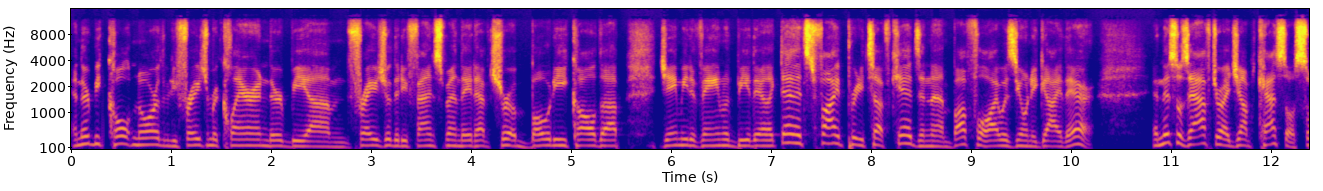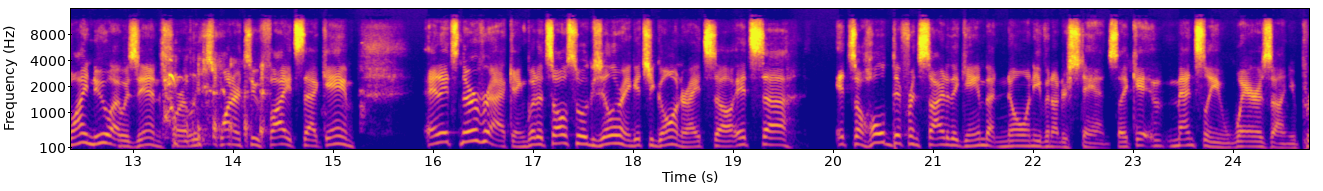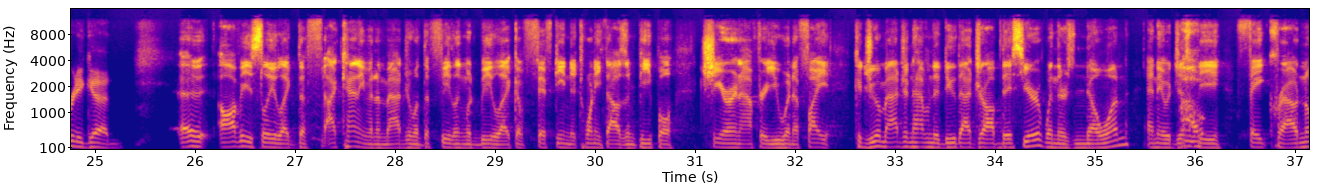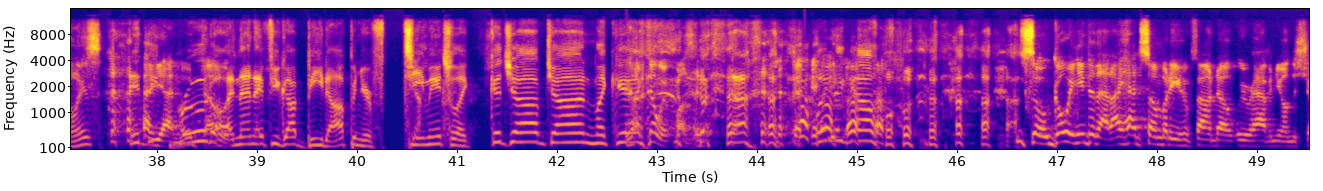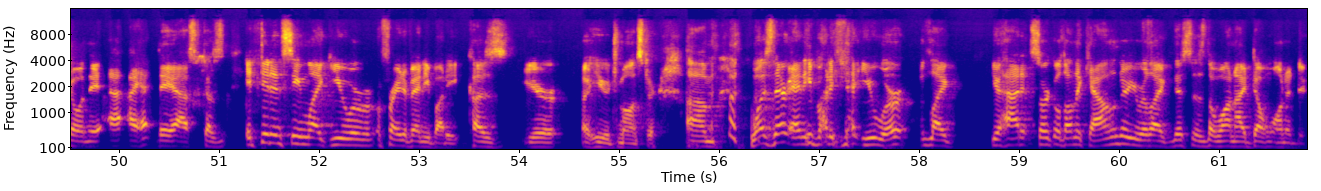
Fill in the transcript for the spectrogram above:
and there'd be Colton Orr, there'd be Fraser McLaren, there'd be um, Fraser, the defenseman. They'd have Tr- Bodie called up. Jamie Devane would be there. Like that's five pretty tough kids. And then Buffalo, I was the only guy there. And this was after I jumped Kessel, so I knew I was in for at least one or two fights that game. And it's nerve wracking, but it's also exhilarating, get you going, right? So it's uh it's a whole different side of the game that no one even understands. Like it mentally wears on you pretty good uh, obviously like the I can't even imagine what the feeling would be like of 15 to 20,000 people cheering after you win a fight. Could you imagine having to do that job this year when there's no one and it would just oh. be fake crowd noise? yeah, brutal. And then if you got beat up and your teammates were like, "Good job, John." Like, yeah, like, no, it wasn't. Way to go. so going into that, I had somebody who found out we were having you on the show, and they I, they asked because it didn't seem like you were afraid of anybody because you're a huge monster. Um, was there anybody that you were like, you had it circled on the calendar? You were like, this is the one I don't want to do.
